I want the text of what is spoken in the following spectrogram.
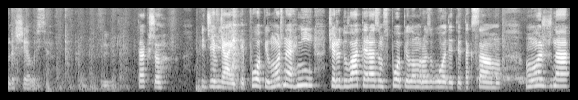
лишилося. Так що підживляйте. Попіл. Можна гній чередувати разом з попілом розводити так само. Можна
